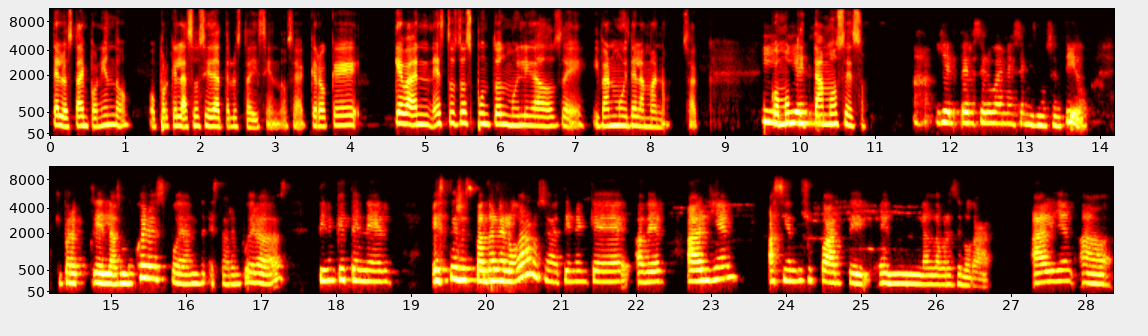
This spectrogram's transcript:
te lo está imponiendo o porque la sociedad te lo está diciendo. O sea, creo que, que van estos dos puntos muy ligados de, y van muy de la mano. O sea, ¿cómo quitamos eso? y el tercero va en ese mismo sentido, que para que las mujeres puedan estar empoderadas, tienen que tener este respaldo en el hogar, o sea, tienen que haber alguien haciendo su parte en las labores del hogar, alguien a,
